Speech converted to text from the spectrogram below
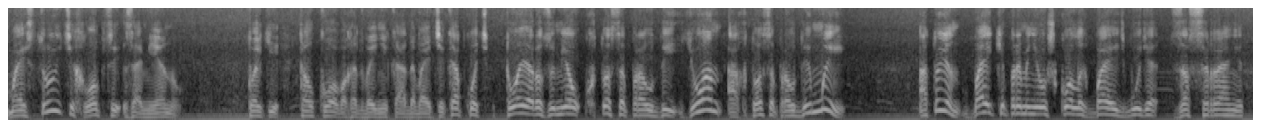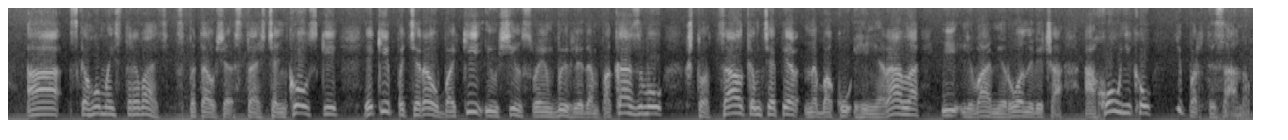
Майструйце хлопцы замену. Толькі толковага двайніка давайце, каб хоць тое разумеў, хто сапраўды ён, а хто сапраўды мы. А то ён байкі пра мяне ў школах баіць будзе засранет. А з каго майстраваць? спытаўся Стась Цянькоўскі, які паціраў бакі і ўсім сваім выглядам паказваў, што цалкам цяпер на баку генерала і Льва Міроновича, ахоўнікаў і партызанаў.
